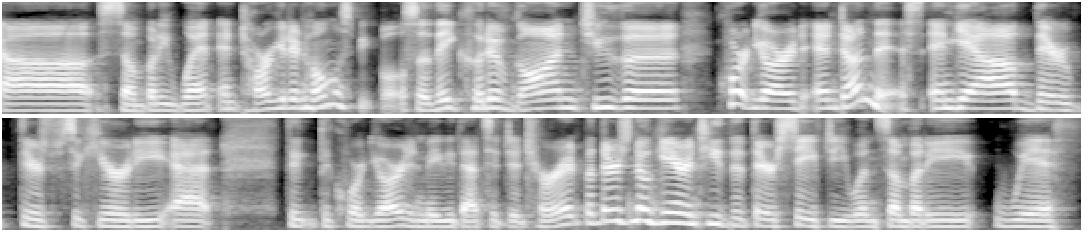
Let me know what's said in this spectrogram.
uh, somebody went and targeted homeless people. So they could have gone to the courtyard and done this. And yeah, there there's security at the, the courtyard and maybe that's a deterrent, but there's no guarantee that there's safety when somebody with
